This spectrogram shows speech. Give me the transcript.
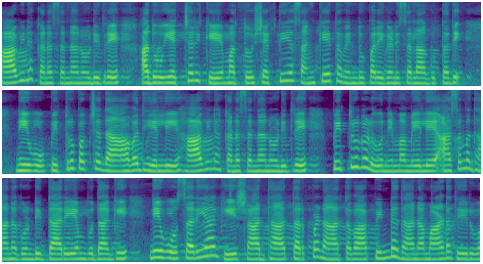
ಹಾವಿನ ಕನಸನ್ನು ನೋಡಿದರೆ ಅದು ಎಚ್ಚರಿಕೆ ಮತ್ತು ಶಕ್ತಿಯ ಸಂಕೇತವೆಂದು ಪರಿಗಣಿಸಲಾಗುತ್ತದೆ. ನೀವು ಪಿತೃಪಕ್ಷದ ಅವಧಿಯಲ್ಲಿ ಹಾವಿನ ಕನಸನ್ನು ನೋಡಿದರೆ ಪಿತೃಗಳು ನಿಮ್ಮ ಮೇಲೆ ಅಸಮಾಧಾನಗೊಂಡಿದ್ದಾರೆ ಎಂಬುದಾಗಿ ನೀವು ಸರಿಯಾಗಿ ಶ್ರಾದ್ದ, ತರ್ಪಣ ಅಥವಾ ಪಿಂಡದಾನ ಮಾಡದೇ ಇರುವ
